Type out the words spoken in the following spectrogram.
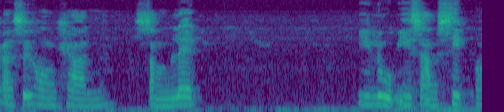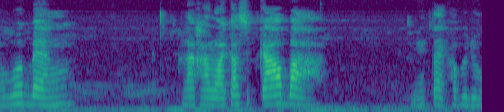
การซื้อของฉันสำเร็จ e loop e 3 0 power bank ราคา 199 บาทอันนี้แตะเข้าไปดู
